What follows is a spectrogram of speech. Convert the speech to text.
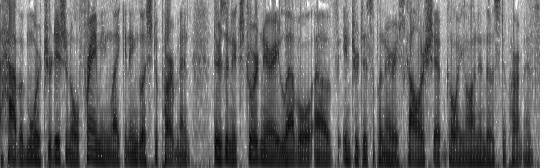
have a more traditional framing, like an English department, there's an extraordinary level of interdisciplinary scholarship going on in those departments.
